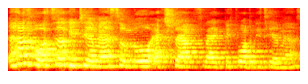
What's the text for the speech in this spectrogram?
It has water, BTMS, so no extracts like before the BTMS.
